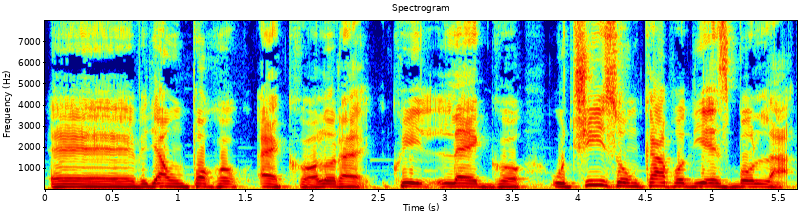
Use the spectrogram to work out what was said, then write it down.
Eh, vediamo un poco, ecco, allora qui leggo, ucciso un capo di Hezbollah.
